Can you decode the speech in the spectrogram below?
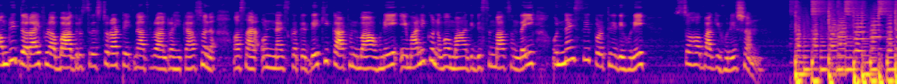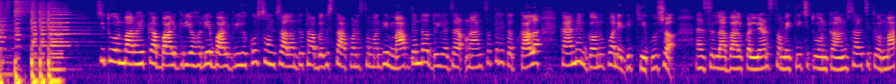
अमृत दराई बहादुर श्रेष्ठ र टेकनाथ पुराण रहेका छन्। असार उन्नाइस गतेदेखि काठमाडौँमा हुने एमालेको नव महाधिवेशनमा सन्दै उन्नाइस सय प्रतिनिधि हुने सहभागी हुनेछन्। चितवनमा रहेका बालगृहहरूले बालगृहको सञ्चालन तथा व्यवस्थापन सम्बन्धी मापदण्ड दुई हजार उनासत्तरी तत्काल कार्यान्वयन गर्नुपर्ने देखिएको छ। जिल्ला बाल कल्याण समिति चितवनका अनुसार चितवनमा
